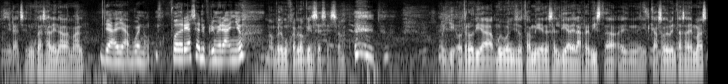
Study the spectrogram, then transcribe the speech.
Bueno, Irache, nunca sale nada mal. Ya, ya, bueno, podría ser el primer año. No, hombre, mujer, no pienses eso. Oye, otro día muy bonito también es el día de la revista. En el caso de ventas, además,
